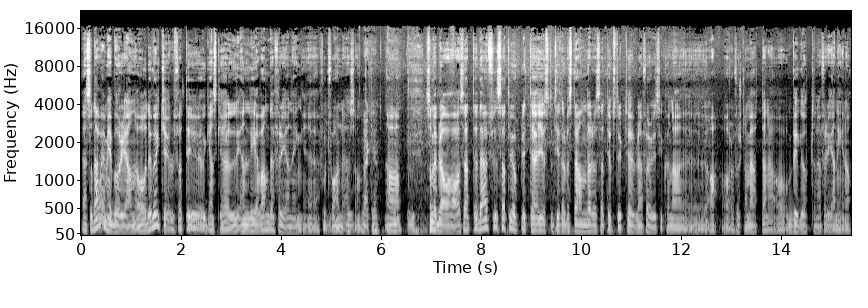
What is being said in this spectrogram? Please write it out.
Eh, så där var jag med i början och det var ju kul för att det är ju ganska en levande förening eh, fortfarande. Mm, som, verkligen. Ja, mm. som är bra att ha. Så att där satte vi upp lite just och tittade på standard och satte upp strukturen för att vi skulle kunna eh, ja, ha de första mötena och bygga upp den här föreningen. Och,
